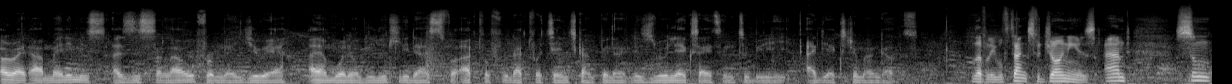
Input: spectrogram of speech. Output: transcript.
All right, uh, my name is Aziz Salau from Nigeria. I am one of the youth leaders for Act for Food, Act for Change campaign, and it's really exciting to be at the Extreme Hangouts. Lovely. Well, thanks for joining us. And some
